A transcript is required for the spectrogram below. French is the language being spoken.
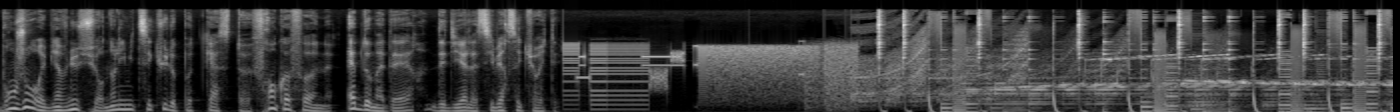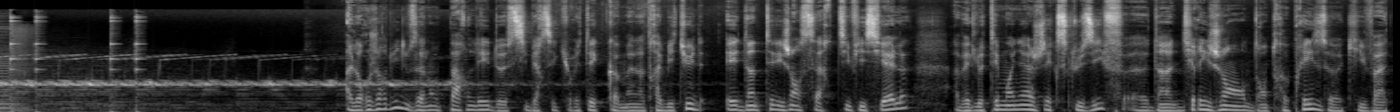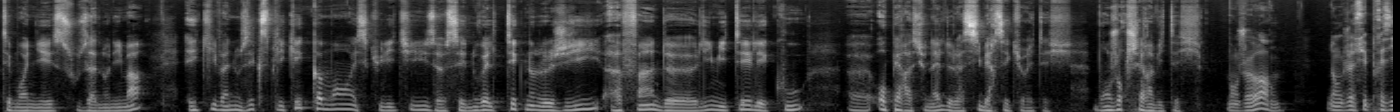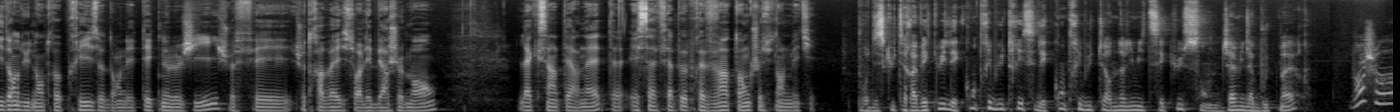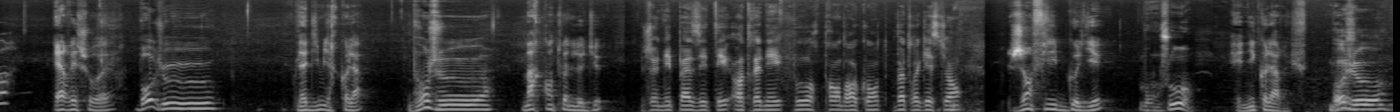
Bonjour et bienvenue sur Non Limite Sécu, le podcast francophone hebdomadaire dédié à la cybersécurité. Alors aujourd'hui, nous allons parler de cybersécurité comme à notre habitude et d'intelligence artificielle avec le témoignage exclusif euh, d'un dirigeant d'entreprise qui va témoigner sous anonymat et qui va nous expliquer comment est-ce qu'il utilise ces nouvelles technologies afin de limiter les coûts euh, opérationnels de la cybersécurité. Bonjour cher invité. Bonjour. Donc je suis président d'une entreprise dans les technologies, je fais je travaille sur l'hébergement, l'accès Internet, et ça fait à peu près 20 ans que je suis dans le métier. Pour discuter avec lui, les contributrices et les contributeurs No Limite Sécu sont Jamila Boutmer. Bonjour. Hervé Schauer. Bonjour. Vladimir Collat. Bonjour. Marc-Antoine Ledieu. Je n'ai pas été entraîné pour prendre en compte votre question. Jean-Philippe Gaulier. Bonjour. Et Nicolas Ruff. Bonjour.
